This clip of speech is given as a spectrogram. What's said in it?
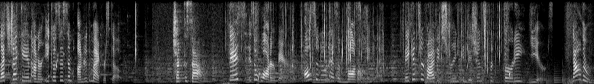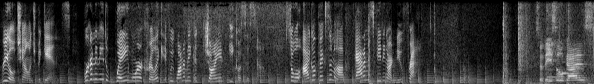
Let's check in on our ecosystem under the microscope. Check this out. This is a water bear, also known as a moss piglet. They can survive extreme conditions for 30 years. Now the real challenge begins. We're gonna need way more acrylic if we wanna make a giant ecosystem. So while I go pick some up, Adam is feeding our new friend. So these little guys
